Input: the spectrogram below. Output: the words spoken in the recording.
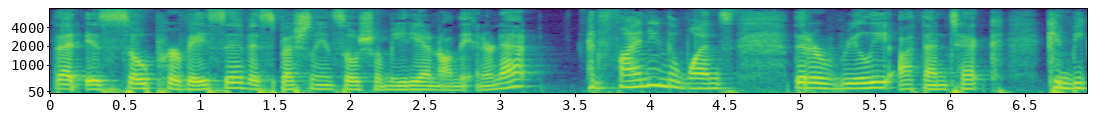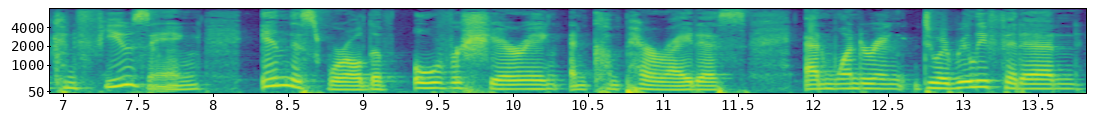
that is so pervasive, especially in social media and on the internet. And finding the ones that are really authentic can be confusing in this world of oversharing and compareritis and wondering, do I really fit in?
